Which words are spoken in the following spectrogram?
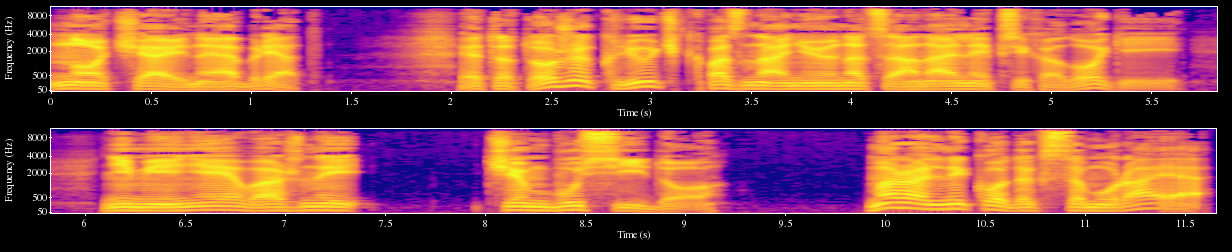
Но чайный обряд – это тоже ключ к познанию национальной психологии, не менее важный, чем бусидо, моральный кодекс самурая,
